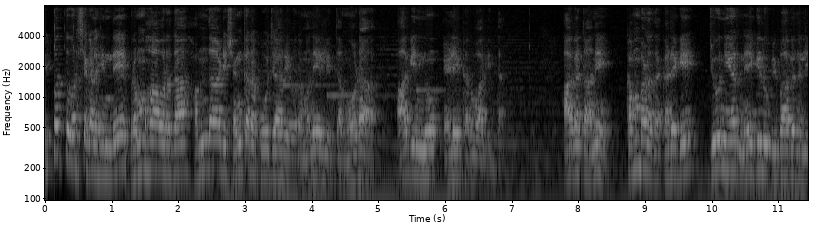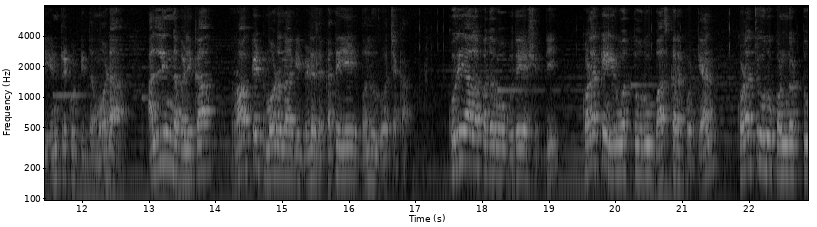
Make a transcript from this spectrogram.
ಇಪ್ಪತ್ತು ವರ್ಷಗಳ ಹಿಂದೆ ಬ್ರಹ್ಮಾವರದ ಹಂದಾಡಿ ಶಂಕರ ಪೂಜಾರಿಯವರ ಮನೆಯಲ್ಲಿದ್ದ ಮೋಡ ಆಗಿನ್ನೂ ಎಳೆ ಕರುವಾಗಿದ್ದ. ಆಗ ತಾನೇ ಕಂಬಳದ ಕರೆಗೆ ಜೂನಿಯರ್ ನೇಗಿಲು ವಿಭಾಗದಲ್ಲಿ ಎಂಟ್ರಿ ಕೊಟ್ಟಿದ್ದ ಮೋಡ ಅಲ್ಲಿಂದ ಬಳಿಕ ರಾಕೆಟ್ ಮೋಡನಾಗಿ ಬೆಳೆದ ಕಥೆಯೇ ಬಲು ರೋಚಕ. ಕುರಿಯಾಲ ಪದವು ಉದಯ ಶೆಟ್ಟಿ, ಕೊಳಕೆ ಇರುವತ್ತೂರು ಭಾಸ್ಕರ ಕೊಟ್ಯಾನ್, ಕೊಳಚೂರು ಕೊಂಡೊಟ್ಟು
